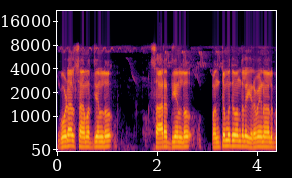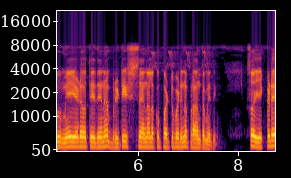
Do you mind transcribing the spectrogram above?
గూడాల్ సామర్థ్యంలో సారథ్యంలో పంతొమ్మిది వందల ఇరవై నాలుగు మే ఏడవ తేదీన బ్రిటిష్ సేనలకు పట్టుబడిన ప్రాంతం ఇది. సో ఇక్కడే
